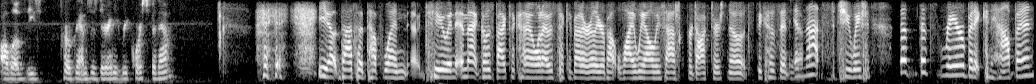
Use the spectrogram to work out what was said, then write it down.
all of these programs, is there any recourse for them? Yeah, that's a tough one too, and and that goes back to kind of what I was talking about earlier about why we always ask for doctor's notes because in, yeah. in that situation, that that's rare, but it can happen.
